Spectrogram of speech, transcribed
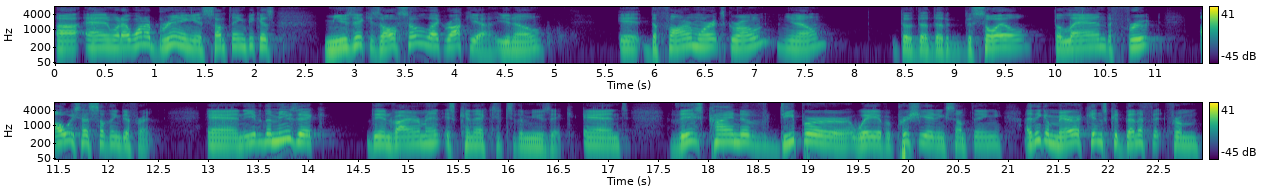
Uh, and what I want to bring is something because music is also like rakia. You know, it, the farm where it's grown. You know, the, the, the, the soil, the land, the fruit always has something different. And even the music, the environment is connected to the music. And this kind of deeper way of appreciating something, I think Americans could benefit from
